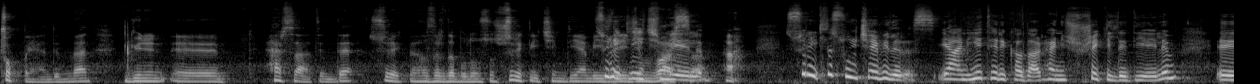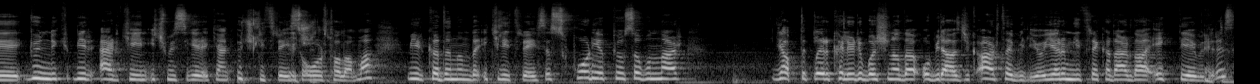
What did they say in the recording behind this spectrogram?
çok beğendim ben. Günün e, her saatinde sürekli hazırda bulunsun, sürekli içeyim diyen bir Sürekli izleyicim varsa. içmeyelim. Hah, Sürekli su içebiliriz. Yani yeteri kadar hani şu şekilde diyelim e, günlük bir erkeğin içmesi gereken 3 litre ise Üç litre. ortalama bir kadının da 2 litre ise spor yapıyorsa bunlar yaptıkları kalori başına da o birazcık artabiliyor. Yarım litre kadar daha ekleyebiliriz.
